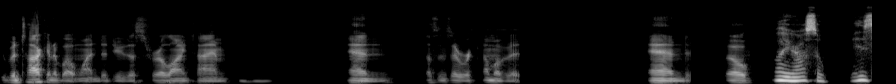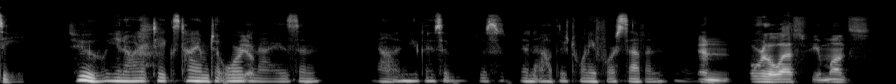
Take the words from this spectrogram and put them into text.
we've been talking about wanting to do this for a long time, hmm and nothing's ever come of it. And so, Well, you're also busy too, you know, and it takes time to organize and yeah, and you guys have just been out there 24/7. and over the last few months,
